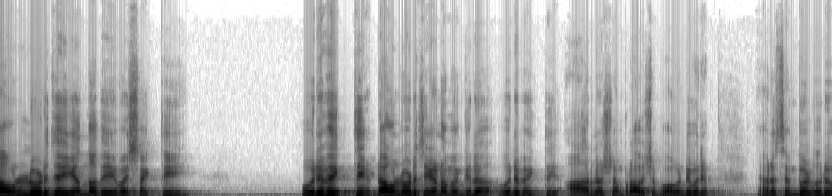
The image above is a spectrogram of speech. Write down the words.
ഡൗൺലോഡ് ചെയ്യുന്ന ദൈവശക്തി ഒരു വ്യക്തി ഡൗൺലോഡ് ചെയ്യണമെങ്കിൽ ഒരു വ്യക്തി ആറ് ലക്ഷം പ്രാവശ്യം പോകേണ്ടി വരും. ഞാനൊരു സിമ്പിൾ ഒരു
